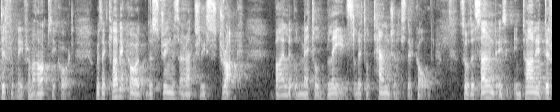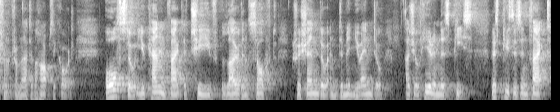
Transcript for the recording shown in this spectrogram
differently from a harpsichord. With a clavichord, the strings are actually struck by little metal blades, little tangents they're called. So the sound is entirely different from that of a harpsichord. Also, you can in fact achieve loud and soft, crescendo and diminuendo, as you'll hear in this piece. This piece is in fact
